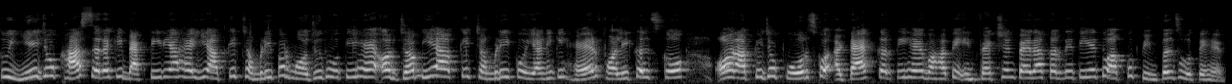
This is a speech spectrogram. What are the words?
तो ये जो खास तरह की बैक्टीरिया है ये आपके चमड़ी पर मौजूद होती है और जब ये आपके चमड़ी को यानी कि हेयर फॉलिकल्स को और आपके जो पोर्स को अटैक करती है वहाँ पे इन्फेक्शन पैदा कर देती है तो आपको पिंपल्स होते हैं।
